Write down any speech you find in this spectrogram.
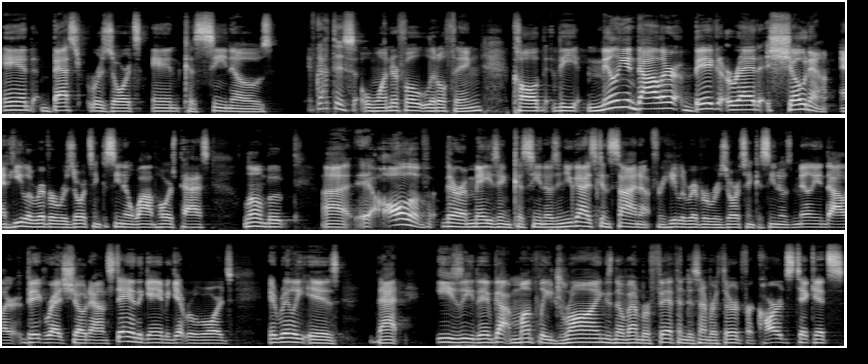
and best resorts and casinos. They've got this wonderful little thing called the Million Dollar Big Red Showdown at Gila River Resorts and Casino, Wild Horse Pass, Lone Butte. Uh, all of their amazing casinos, and you guys can sign up for Gila River Resorts and Casinos Million Dollar Big Red Showdown. Stay in the game and get rewards. It really is that easy. They've got monthly drawings November 5th and December 3rd for cards tickets,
